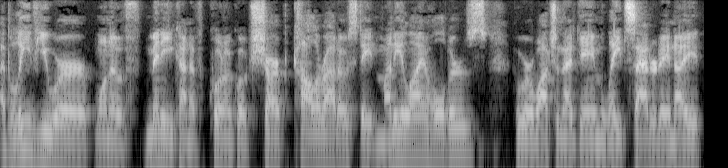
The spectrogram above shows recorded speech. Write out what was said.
I believe you were one of many kind of quote unquote sharp Colorado State money line holders who were watching that game late Saturday night,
